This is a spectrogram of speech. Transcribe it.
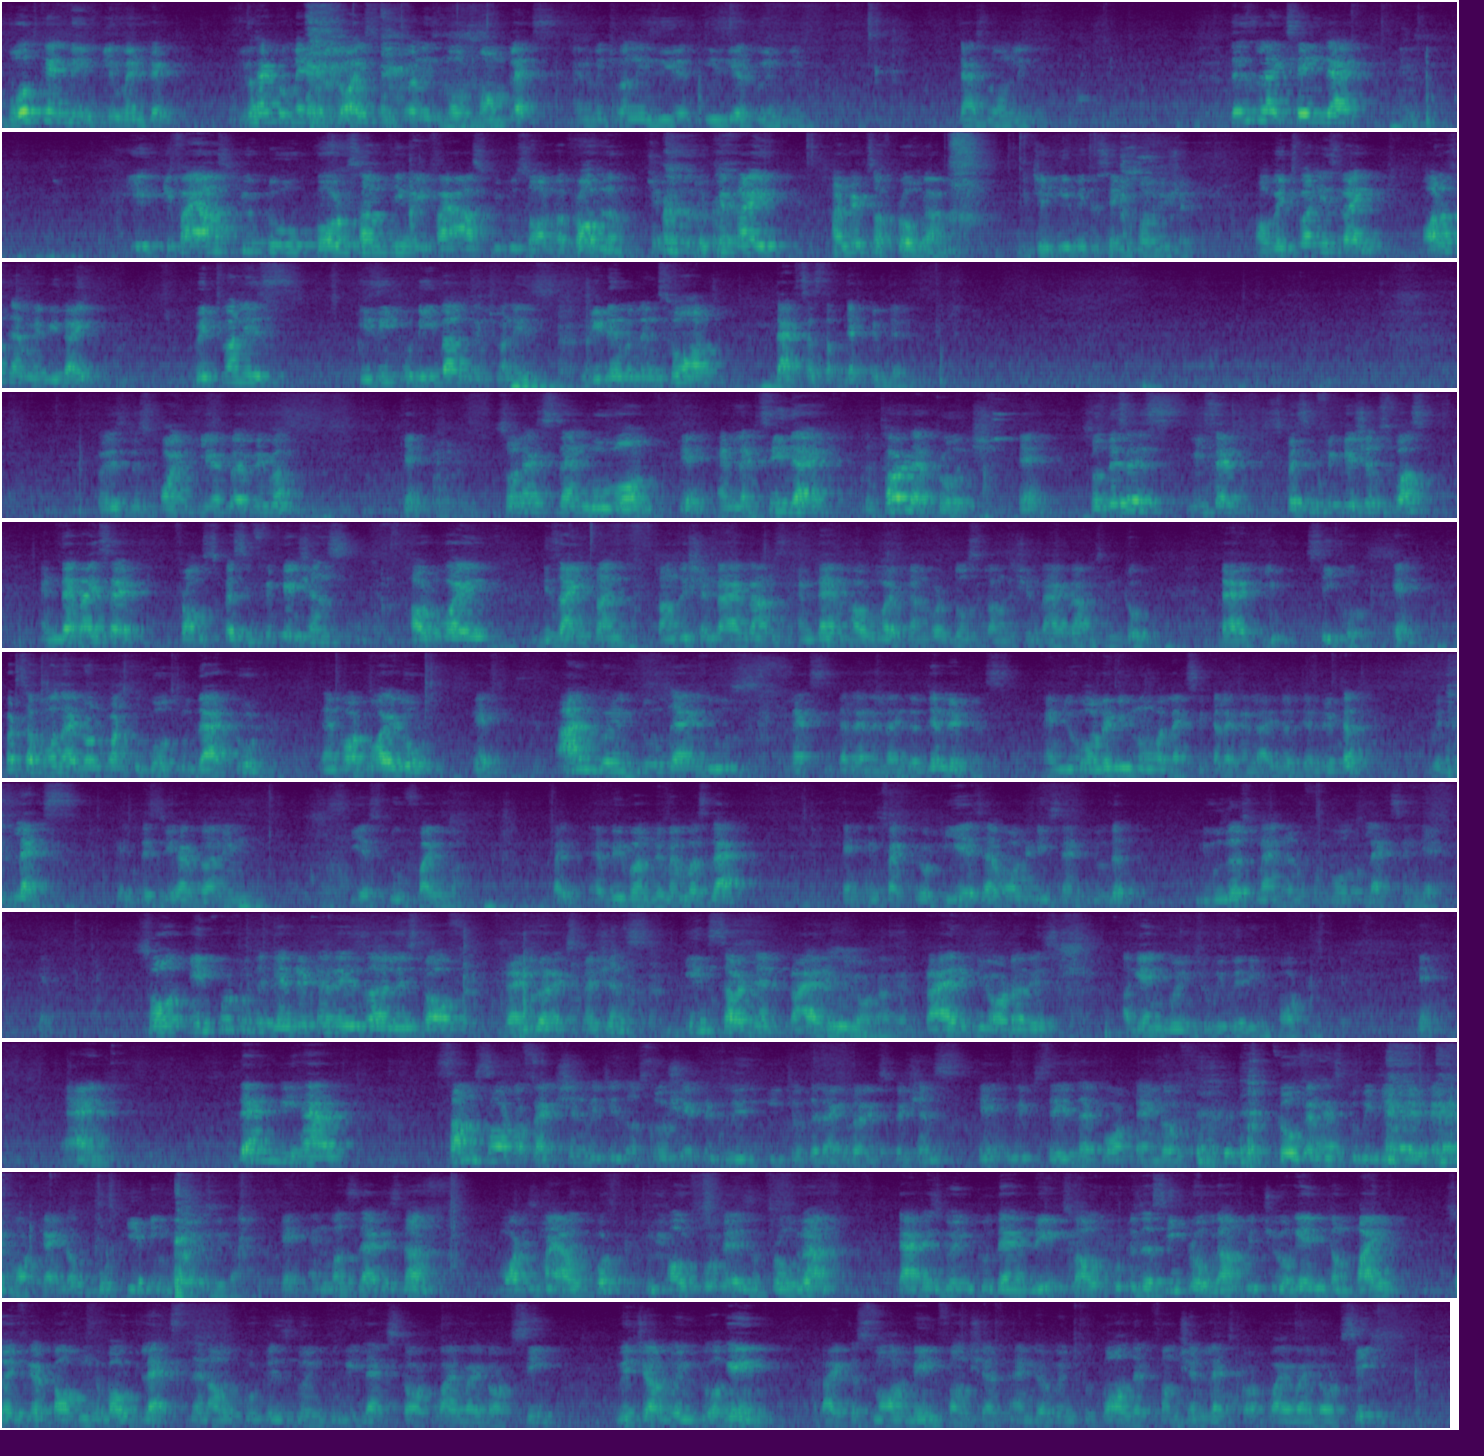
both can be implemented. You have to make a choice which one is more complex and which one is easier, easier to implement. That's the only thing. This is like saying that if, if I ask you to code something, if I ask you to solve a problem, you can write hundreds of programs which will give me the same solution. Or which one is right? All of them may be right. Which one is easy to debug, which one is readable and so on, that's a subjective judgment. So is this point clear to everyone? Okay. So let's then move on, okay, and let's see that the third approach, okay. So this is, we said specifications first, and then I said from specifications, how do I design tran- transition diagrams, and then how do I convert those transition diagrams into directly C code, okay. But suppose I don't want to go through that route, then what do I do? Okay, I'm going to then use lexical analyzer generators. And you already know a lexical analyzer generator, which is Lex. Okay, this you have done in CS251, right? Everyone remembers that? Okay, in fact, your TAs have already sent you the user's manual for both Lex and Yacc. So input to the generator is a list of regular expressions in certain priority order. And priority order is again going to be very important. Okay, and then we have some sort of action which is associated with each of the regular expressions, okay, which says that what kind of token has to be generated and what kind of bookkeeping has to be done. Okay, and once that is done, what is my output? Output is a program that is going to then read. So output is a C program which you again compile. So if you are talking about lex, then output is going to be lex.yy.c, which you are going to again write a small main function and you are going to call that function lex.yy.c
